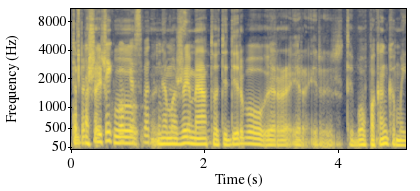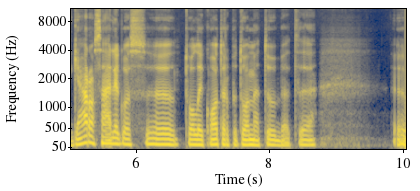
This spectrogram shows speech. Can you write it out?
Prasme, Aš tai aišku, kokias va tu nemažai metų atidirbau ir, ir, ir, ir tai buvo pakankamai geros sąlygos e, tuo laikotarpiu, tuo metu, bet e, e,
